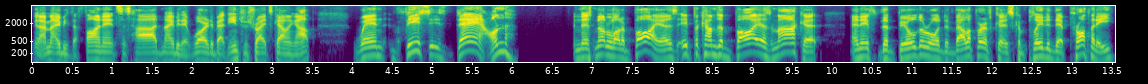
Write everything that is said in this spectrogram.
you know, maybe the finance is hard. Maybe they're worried about the interest rates going up. When this is down and there's not a lot of buyers, it becomes a buyer's market and if the builder or developer has completed their property,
